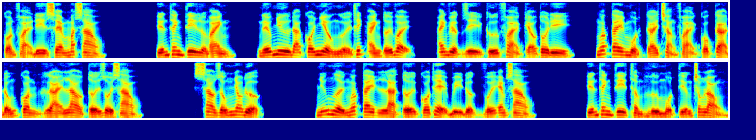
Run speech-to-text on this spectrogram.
Còn phải đi xem mắt sao? Yến thanh ti lường anh. Nếu như đã có nhiều người thích anh tới vậy anh việc gì cứ phải kéo tôi đi, ngoắc tay một cái chẳng phải có cả đống con gái lao tới rồi sao? Sao giống nhau được? Những người ngoắc tay là tới có thể bị được với em sao? Yến thanh ti thầm hừ một tiếng trong lòng,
